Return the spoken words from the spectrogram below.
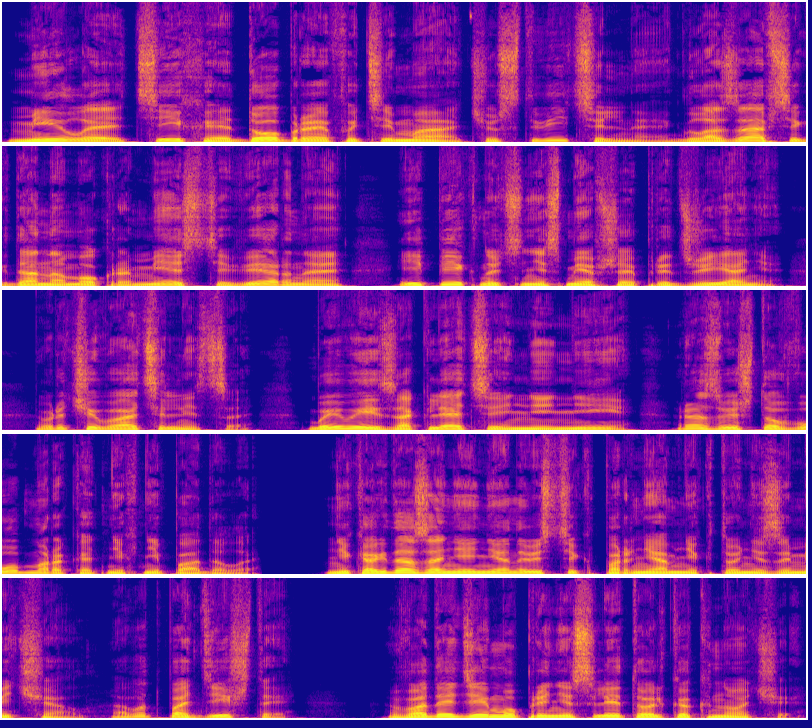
Милая, тихая, добрая Фатима, чувствительная, глаза всегда на мокром месте, верная и пикнуть не смевшая при Джияне – Врачевательница. Боевые заклятия ни-ни, разве что в обморок от них не падало. Никогда за ней ненависти к парням никто не замечал. А вот поди ж ты. Воды Диму принесли только к ночи,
